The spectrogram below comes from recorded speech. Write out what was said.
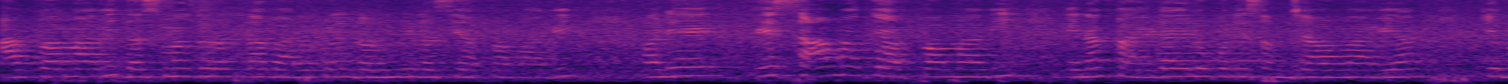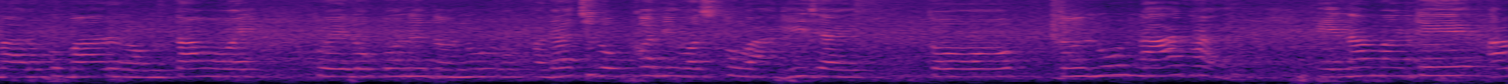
આપવામાં આવી, દસમા ધોરણના બાળકોને ધનુની રસી આપવામાં આવી, અને એ શા માટે આપવામાં આવી, એના ફાયદા એ લોકોને સમજાવવામાં આવ્યા, કે બાળકો બહાર રમતા હોય, તો એ લોકોને ધનુ, કદાચ લોખંડની વસ્તુ વાગી જાય, તો ધનુ ના થાય એના માટે આ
